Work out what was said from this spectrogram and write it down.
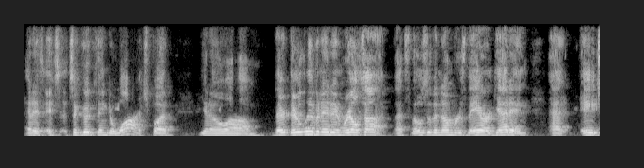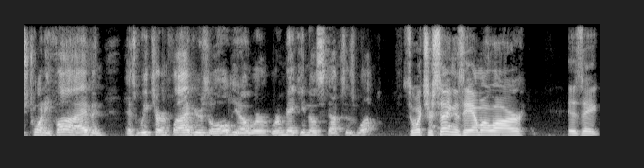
and it's it's, it's a good thing to watch. But you know um, they're they're living it in real time. That's those are the numbers they are getting at age 25, and as we turn five years old, you know we're we're making those steps as well. So what you're saying is the MLR is a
